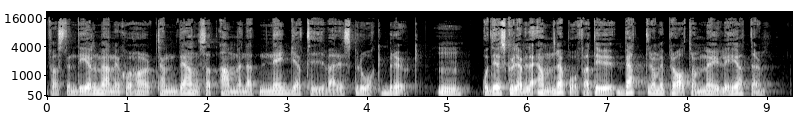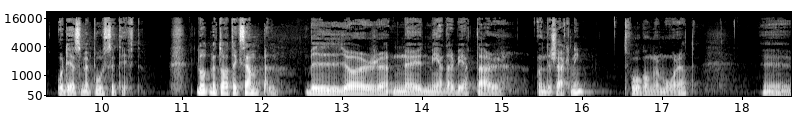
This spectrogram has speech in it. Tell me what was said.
fast en del människor har tendens att använda ett negativare språkbruk. Mm. Och det skulle jag vilja ändra på. För att det är ju bättre om vi pratar om möjligheter och det som är positivt. Låt mig ta ett exempel. Vi gör nöjd medarbetarundersökning två gånger om året. Eh,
